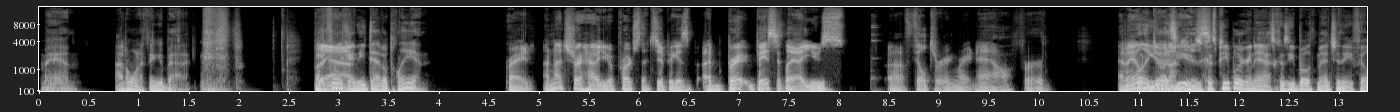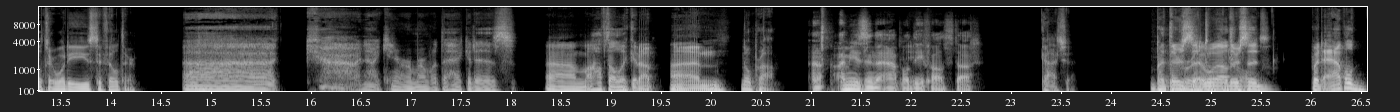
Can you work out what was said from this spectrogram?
Man, I don't want to think about it. but I feel like I need to have a plan. Right. I'm not sure how you approach that too, because I basically I use uh, filtering right now for, and I only do do, you it on use? Because people are going to ask. Because you both mentioned that you filter. What do you use to filter? Uh, God, now I can't even remember what the heck it is. Um, I'll have to look it up. Um, No problem. Uh, I'm using the Apple default stuff. Gotcha. But there's a, Parental well, there's a, but Apple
